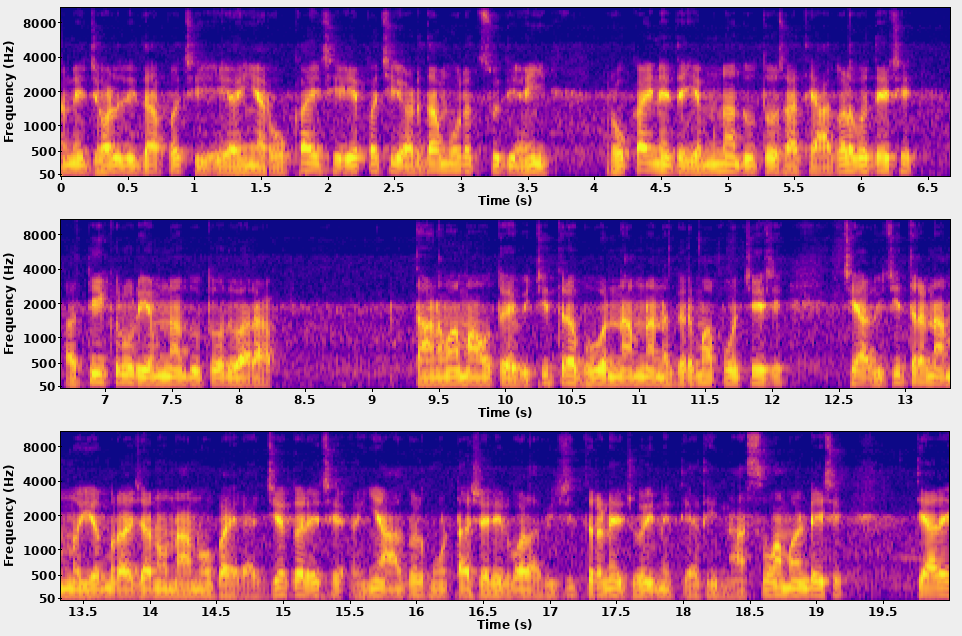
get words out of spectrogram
અને જળ લીધા પછી એ અહીંયા રોકાય છે. એ પછી અડધા મુહૂર્ત સુધી અહીં રોકાઈને તે યમના દૂતો સાથે આગળ વધે છે. અતિક્રૂર યમના દૂતો દ્વારા તાણવામાં આવતો એ વિચિત્ર ભુવન નામના નગરમાં પહોંચે છે, જ્યાં વિચિત્ર નામનો યમરાજાનો નાનો ભાઈ રાજ્ય કરે છે. અહીંયા આગળ મોટા શરીરવાળા વિચિત્રને જોઈને ત્યાંથી નાસવા માંડે છે. ત્યારે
